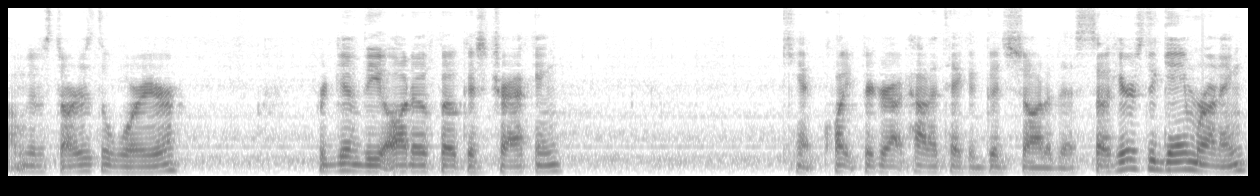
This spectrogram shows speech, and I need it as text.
So I'm going to start as the warrior. Forgive the autofocus tracking. Can't quite figure out how to take a good shot of this. So here's the game running.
